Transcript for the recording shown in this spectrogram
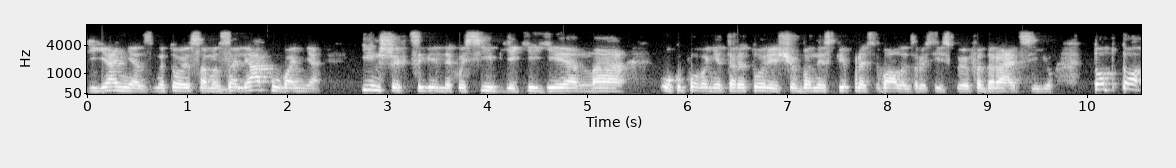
діяння з метою саме залякування інших цивільних осіб, які є на окупованій території, щоб вони співпрацювали з Російською Федерацією. Тобто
